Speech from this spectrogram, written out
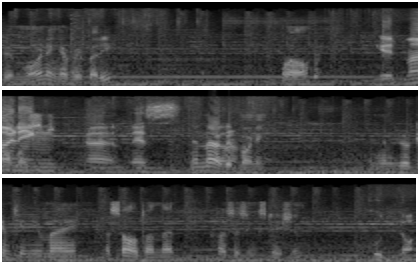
Good morning, everybody. Well, Good morning, uh, Miss. and now good Um, morning. I'm gonna go continue my assault on that processing station. Good luck.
